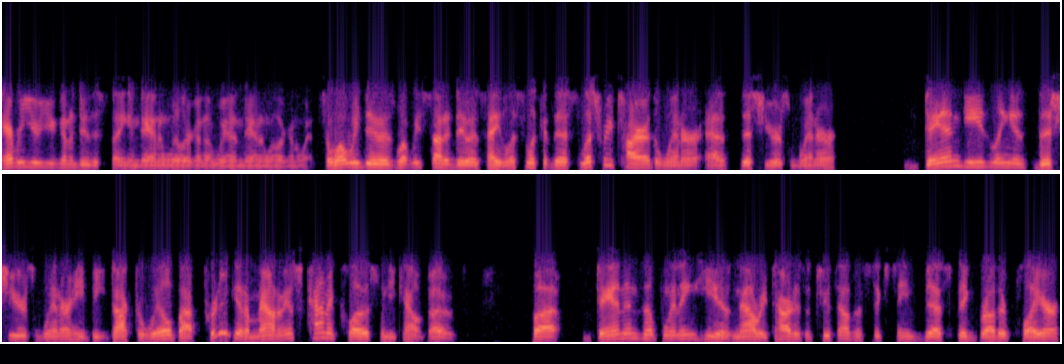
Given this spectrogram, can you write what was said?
every year you're going to do this thing, and Dan and Will are going to win. Dan and Will are going to win. So what we do is what we decided to do is, hey, let's look at this. Let's retire the winner as this year's winner. Dan Gheesling is this year's winner. He beat Dr. Will by a pretty good amount. I mean, it's kind of close when you count votes. But Dan ends up winning. He is now retired as the 2016 Best Big Brother Player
